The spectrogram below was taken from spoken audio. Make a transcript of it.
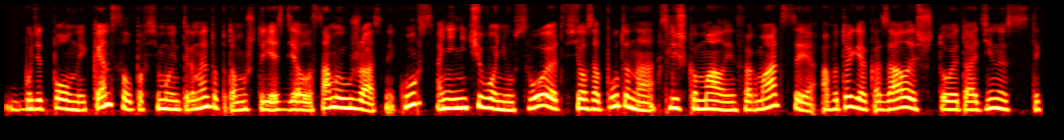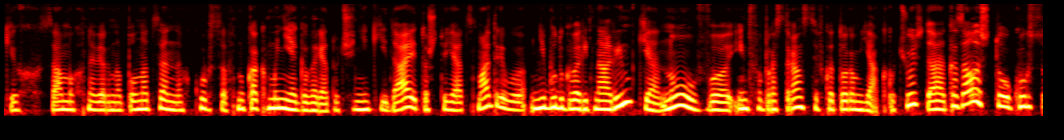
будет полный cancel по всему интернету, потому что я сделала самый ужасный курс. Они ничего не усвоят, все запутано, слишком мало информации, а в итоге оказалось, что это один из таких самых, наверное, полноценных курсов, ну, как мне говорят ученики, да, и то, что я отсматриваю. Не буду говорить на рынке, но в инфопространстве, в котором я кручусь, да. Оказалось, что курс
